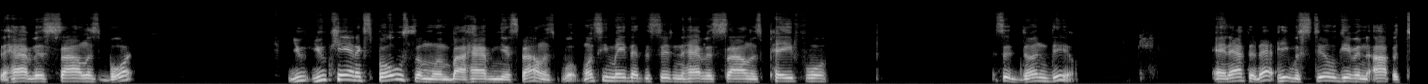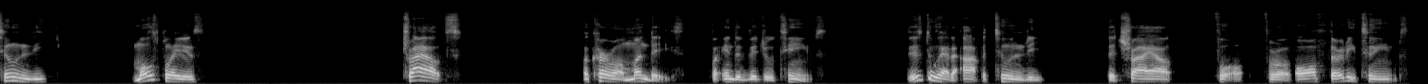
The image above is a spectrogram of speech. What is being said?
to have his silence bought, you you can't expose someone by having your silence bought. Once he made that decision to have his silence paid for, it's a done deal. And after that, he was still given the opportunity most players tryouts occur on Mondays for individual teams. This dude had an opportunity to try out for for all 30 teams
